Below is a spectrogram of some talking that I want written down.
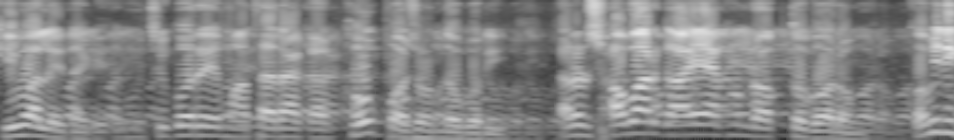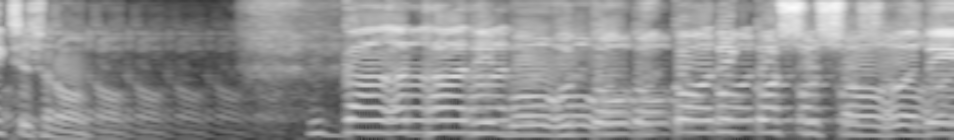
কি বলে এটাকে? উঁচু করে মাথা রাখা খুব পছন্দ করি। কারণ সবার গায়ে এখন রক্ত গরম। কবি লিখছে শোনো। গাধার মতো করে কষ সরে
